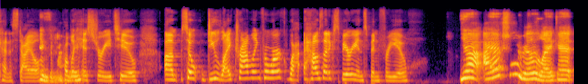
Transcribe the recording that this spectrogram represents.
kind of style. exactly Probably history too. Um, so do you like traveling for work? How's that experience been for you? Yeah, I actually really like it.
